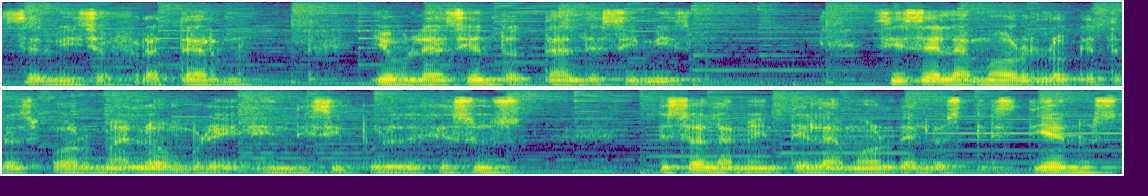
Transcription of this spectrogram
servicio fraterno y obligación total de sí mismo. Si es el amor lo que transforma al hombre en discípulo de Jesús, es solamente el amor de los cristianos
